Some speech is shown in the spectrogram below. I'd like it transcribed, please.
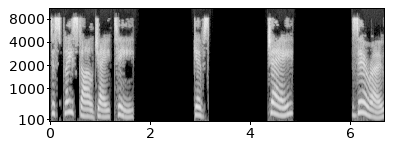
display style j t gives j 0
